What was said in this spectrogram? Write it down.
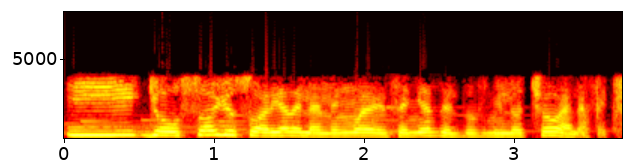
y yo soy usuaria de la lengua de señas del 2008 a la fecha.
